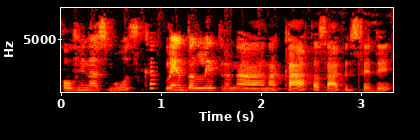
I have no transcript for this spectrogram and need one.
ouvindo as músicas, lendo a letra na, na capa, sabe, do CD.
